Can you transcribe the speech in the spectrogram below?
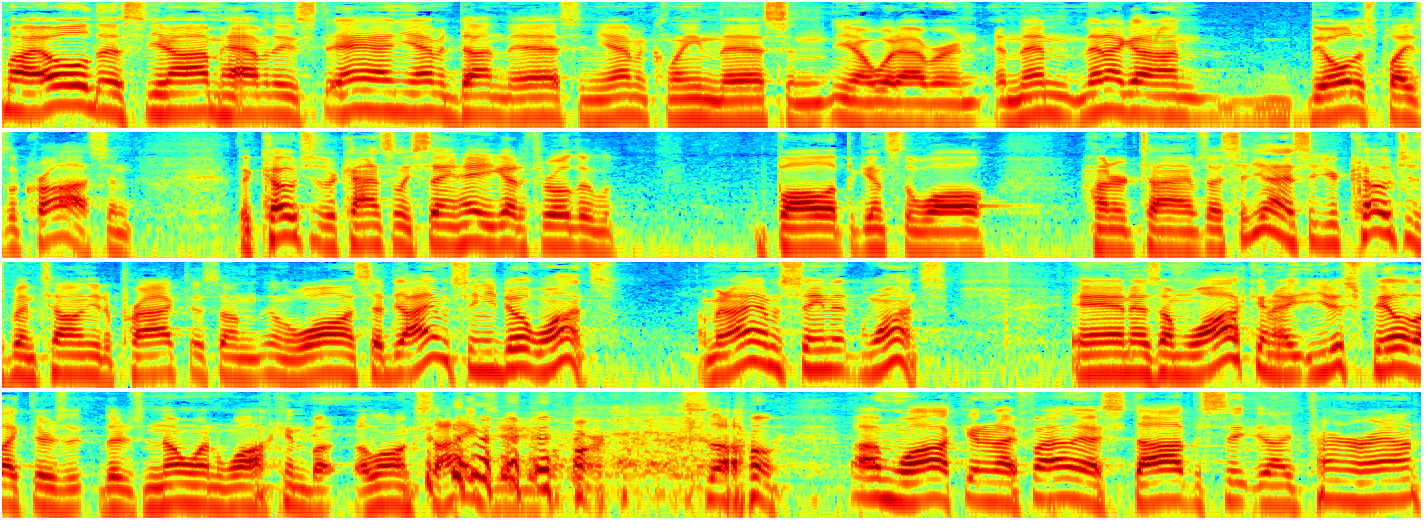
my oldest, you know, I'm having these, and you haven't done this, and you haven't cleaned this, and you know, whatever. And, and then then I got on. The oldest plays lacrosse, and the coaches are constantly saying, "Hey, you got to throw the ball up against the wall." hundred times. I said, yeah. I said, your coach has been telling you to practice on, on the wall. I said, I haven't seen you do it once. I mean, I haven't seen it once. And as I'm walking, I, you just feel like there's, a, there's no one walking but alongside you anymore. so I'm walking, and I finally I stop, and I turn around,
